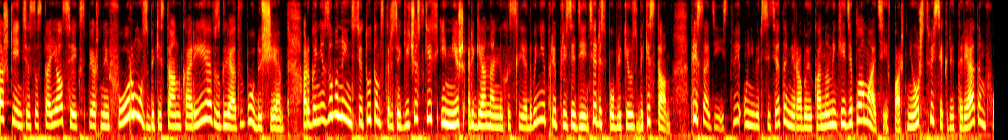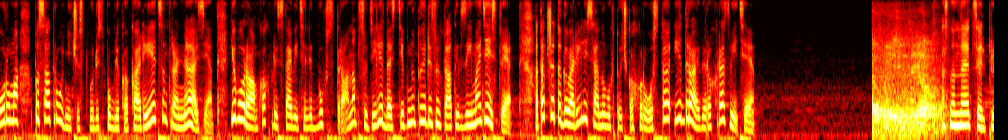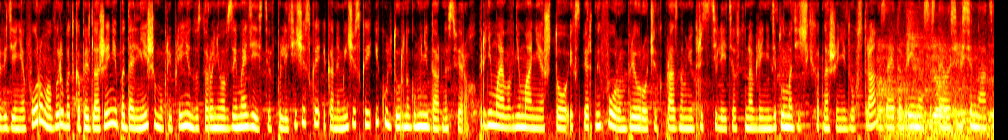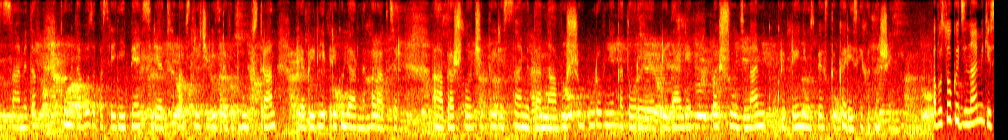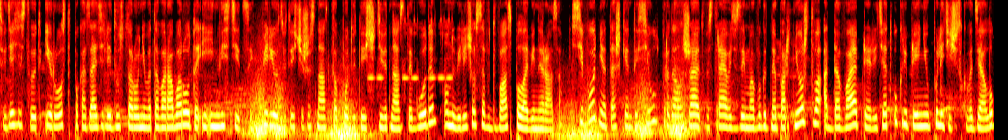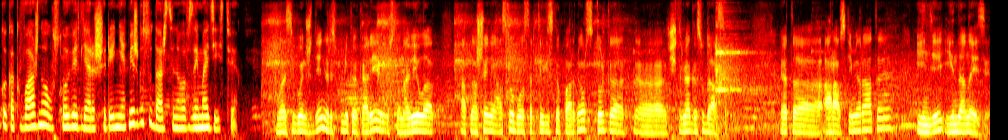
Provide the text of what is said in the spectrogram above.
Ташкенте состоялся экспертный форум «Узбекистан-Корея. Взгляд в будущее», организованный Институтом стратегических и межрегиональных исследований при президенте Республики Узбекистан при содействии Университета мировой экономики и дипломатии в партнерстве с секретариатом форума по сотрудничеству Республика Корея Центральная Азия. В его рамках представители двух стран обсудили достигнутые результаты взаимодействия, а также договорились о новых точках роста и драйверах развития. Основная цель проведения форума – выработка предложений по дальнейшему укреплению двустороннего взаимодействия в политической, экономической и культурно-гуманитарной сферах. Принимая во внимание, что экспертный форум приурочен к празднованию 30-летия установления дипломатических отношений двух стран, за это время состоялось 18 саммитов. Кроме того, за последние пять лет встречи лидеров двух стран приобрели регулярный характер. А, прошло четыре саммита на высшем уровне, которые придали большую динамику укреплению узбекско-корейских отношений. О высокой динамике свидетельствует и рост показателей двустороннего товарооборота и инвестиций. В период с 2016 по 2019 годы он увеличился в два с половиной раза. Сегодня Ташкент и Сеул продолжают выстраивать взаимовыгодное партнерство, отдавая приоритет укреплению политического диалога как важного условия для расширения межгосударственного взаимодействия. На сегодняшний день Республика Корея установила отношения особого стратегического партнерства только э, четырьмя государствами. Это Арабские Эмираты, Индия и Индонезия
